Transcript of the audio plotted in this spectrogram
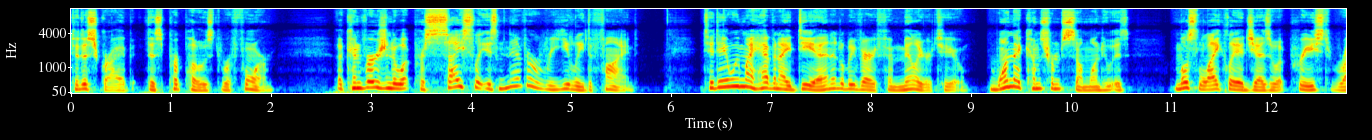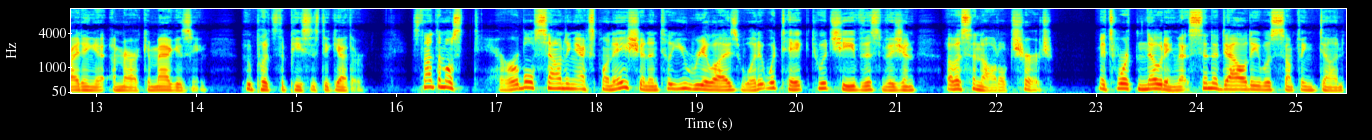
to describe this proposed reform. A conversion to what precisely is never really defined. Today we might have an idea, and it'll be very familiar to you, one that comes from someone who is most likely a Jesuit priest writing at America Magazine, who puts the pieces together. It's not the most terrible sounding explanation until you realize what it would take to achieve this vision of a synodal church. It's worth noting that synodality was something done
